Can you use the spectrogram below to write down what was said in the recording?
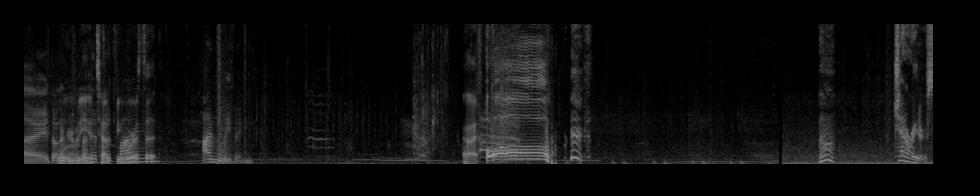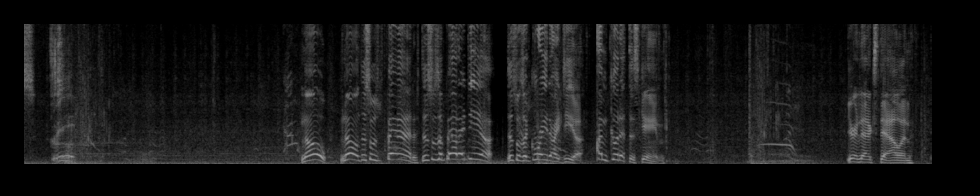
I don't agree Will with the that hit, but attempt it's be worth it? I'm leaving. Alright. Oh! Generators! No! No! This was bad! This was a bad idea! This was a great idea! I'm good at this game! You're next, Alan.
